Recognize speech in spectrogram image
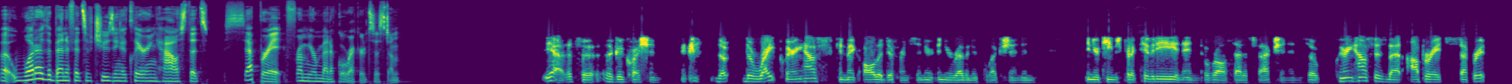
But what are the benefits of choosing a clearinghouse that's separate from your medical record system? Yeah, that's a, a good question. the the right clearinghouse can make all the difference in your in your revenue collection and in your team's productivity and, and overall satisfaction. And so clearinghouses that operate separate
